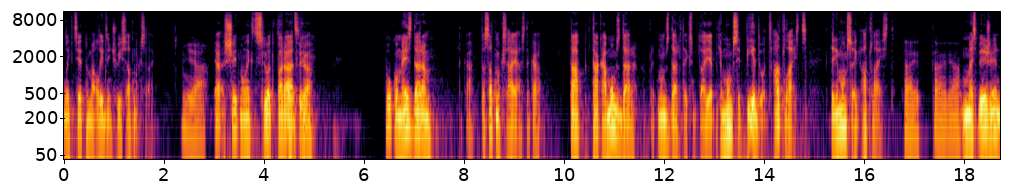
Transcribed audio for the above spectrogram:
lika cietumā, līdz viņš visu atmaksāja. Jā. Jā, šeit man liekas, tas ļoti parāda, Spēcīgi. ka to, ko mēs darām, tas atmaksājās. Tā kā, tā, tā kā mums dara, pret mums dara, tā, ja, ja mums ir piedots, atlaists, tad arī mums vajag atlaist. Tā ir. Tā ir mēs bieži vien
